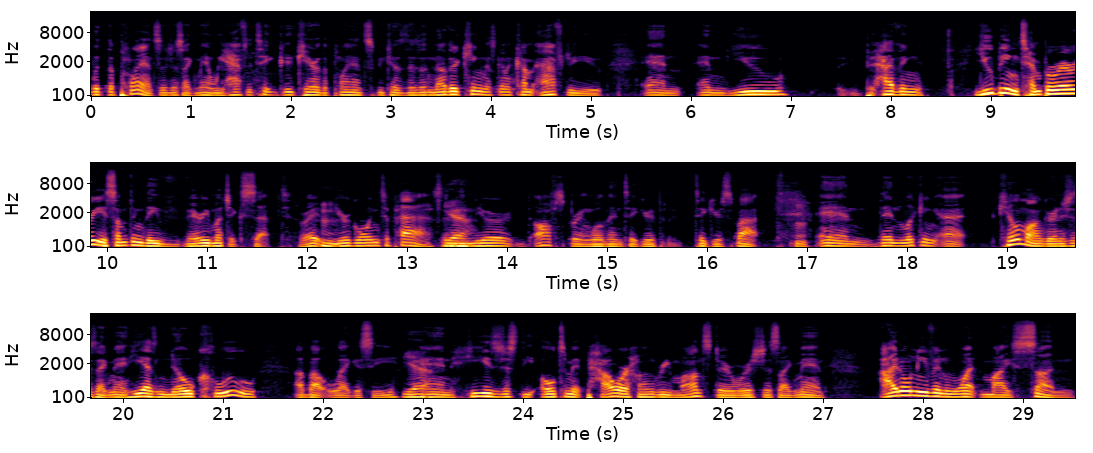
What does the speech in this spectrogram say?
with the plants, they're just like, man, we have to take good care of the plants because there's another king that's going to come after you, and and you having you being temporary is something they very much accept, right? Hmm. You're going to pass, and Yeah. then your offspring will then take your take your spot. Hmm. And then looking at Killmonger, and it's just like, man, he has no clue about legacy, Yeah. and he is just the ultimate power hungry monster. Where it's just like, man, I don't even want my son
